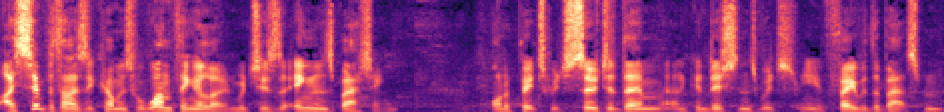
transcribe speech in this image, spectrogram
I sympathise with Cummins for one thing alone, which is that England's batting on a pitch which suited them and conditions which you know, favoured the batsman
